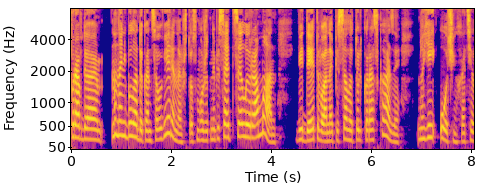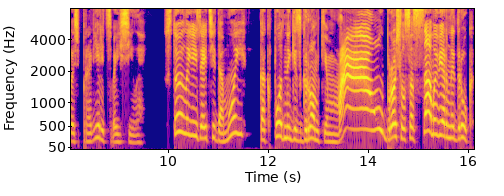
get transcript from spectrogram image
Правда, она не была до конца уверена, что сможет написать целый роман, ведь до этого она писала только рассказы, но ей очень хотелось проверить свои силы. Стоило ей зайти домой, как под ноги с громким «Мау!» бросился самый верный друг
